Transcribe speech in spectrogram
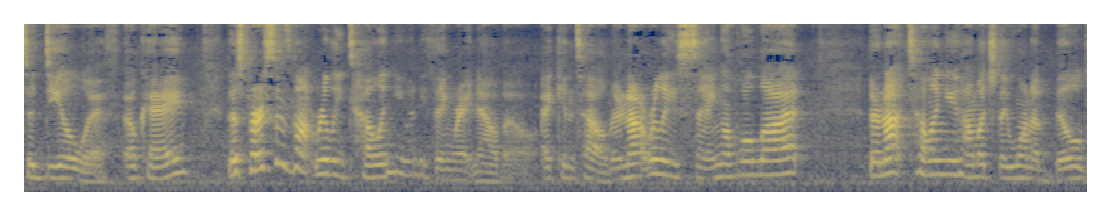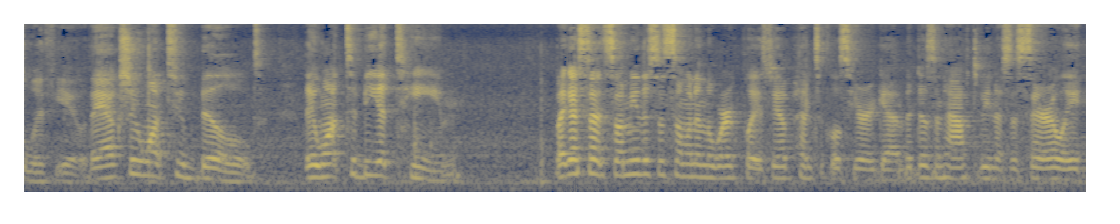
to deal with, okay? This person's not really telling you anything right now, though. I can tell. They're not really saying a whole lot. They're not telling you how much they want to build with you. They actually want to build. They want to be a team. Like I said, some of this is someone in the workplace. We have pentacles here again, but it doesn't have to be necessarily.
